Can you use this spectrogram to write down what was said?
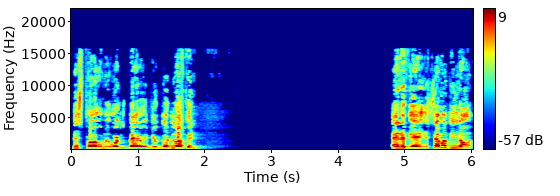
this program it works better if you're good looking. And if eh, some of you don't,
